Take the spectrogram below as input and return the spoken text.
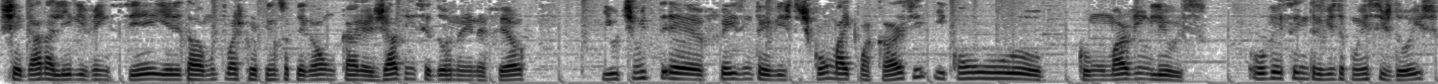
chegar na liga e vencer, e ele estava muito mais propenso a pegar um cara já vencedor na NFL. E o time é, fez entrevistas com o Mike McCarthy e com o, com o Marvin Lewis. Houve essa entrevista com esses dois.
